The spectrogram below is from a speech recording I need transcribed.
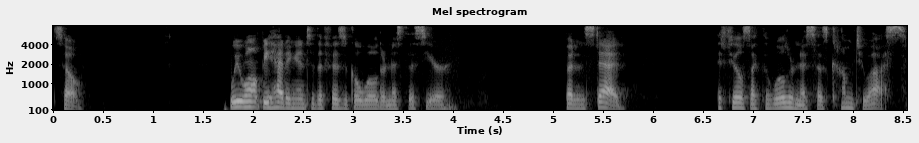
So, We won't be heading into the physical wilderness this year. But instead, it feels like the wilderness has come to us,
